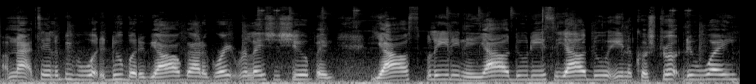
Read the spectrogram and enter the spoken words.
I'm not telling people what to do, but if y'all got a great relationship and y'all splitting and y'all do this and y'all do it in a constructive way,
